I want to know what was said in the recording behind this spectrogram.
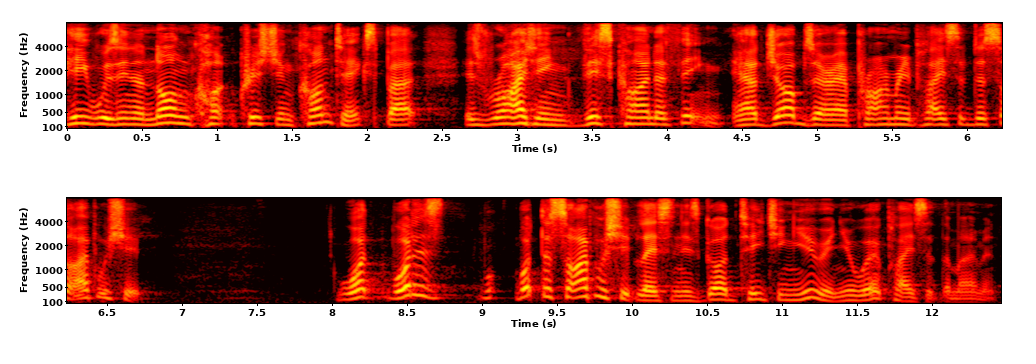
he was in a non Christian context, but is writing this kind of thing. Our jobs are our primary place of discipleship. What, what, is, what discipleship lesson is God teaching you in your workplace at the moment?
